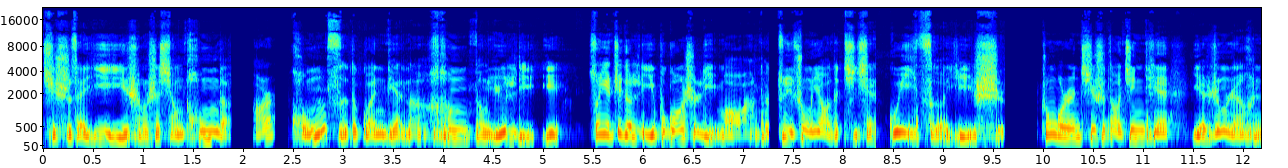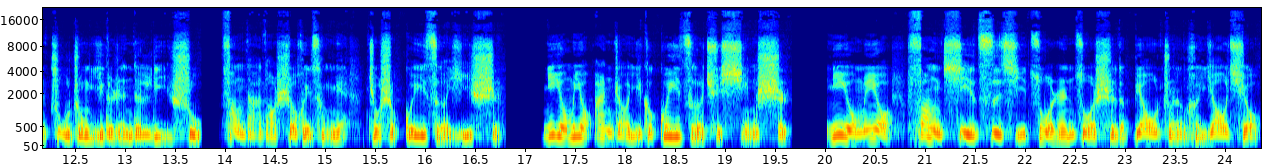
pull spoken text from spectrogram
其实在意义上是相通的。而孔子的观点呢，亨等于礼，所以这个礼不光是礼貌啊，它最重要的体现规则意识。中国人其实到今天也仍然很注重一个人的礼数，放大到社会层面就是规则意识。你有没有按照一个规则去行事？你有没有放弃自己做人做事的标准和要求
